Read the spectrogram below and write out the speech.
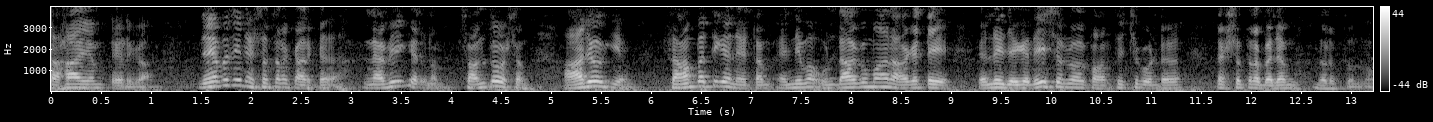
സഹായം തേടുക. രേവതി നക്ഷത്രക്കാർക്ക് നവീകരണം സന്തോഷം ആരോഗ്യം സാമ്പത്തിക നേട്ടം എന്നിവ ഉണ്ടാകുമാറാകട്ടെ എന്ന് ജഗദീശ്വരനോട് പ്രാർത്ഥിച്ചുകൊണ്ട് നക്ഷത്രബലം നിർത്തുന്നു.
